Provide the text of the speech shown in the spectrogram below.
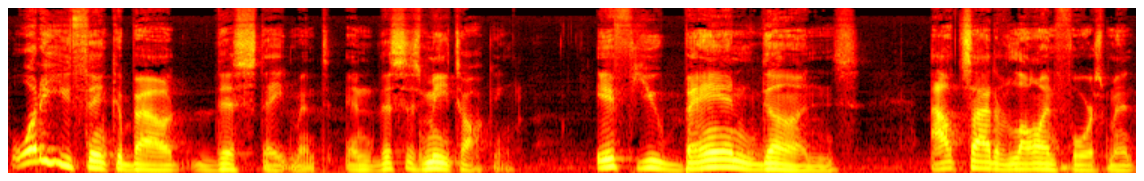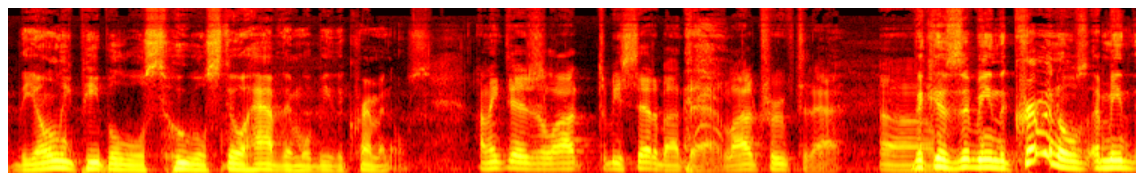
What do you think about this statement? And this is me talking. If you ban guns outside of law enforcement, the only people will, who will still have them will be the criminals. I think there's a lot to be said about that. A lot of truth to that. Uh, Because I mean, the criminals. I mean,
